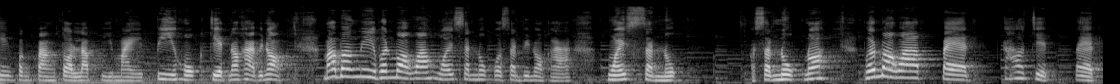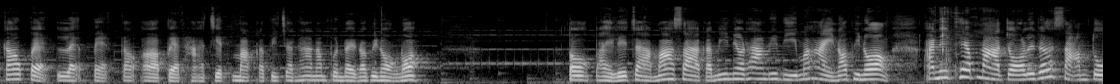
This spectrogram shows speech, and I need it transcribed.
ฮงๆปังๆตอนรับปีใหม่ปี 67เนาะค่ะพี่น้องมาเบิ่งนี่เพิ่นบอกว่าหวยสนุกว่าซั่นพี่น้องค่ะหวยสนุกสนุกเนาะเพิ่นบอกว่า 897 898 และ89เอ่อ857มักกับพิจารณานํเพิ่นได้เนาะพี่น้องเนาะ ต่อไปเลยจ้ามาสากับมีแนวทางที่ดีมาให้เนาะพี่น้อง อันนี้แคบหน้าจอเลยเด้อสามตัว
